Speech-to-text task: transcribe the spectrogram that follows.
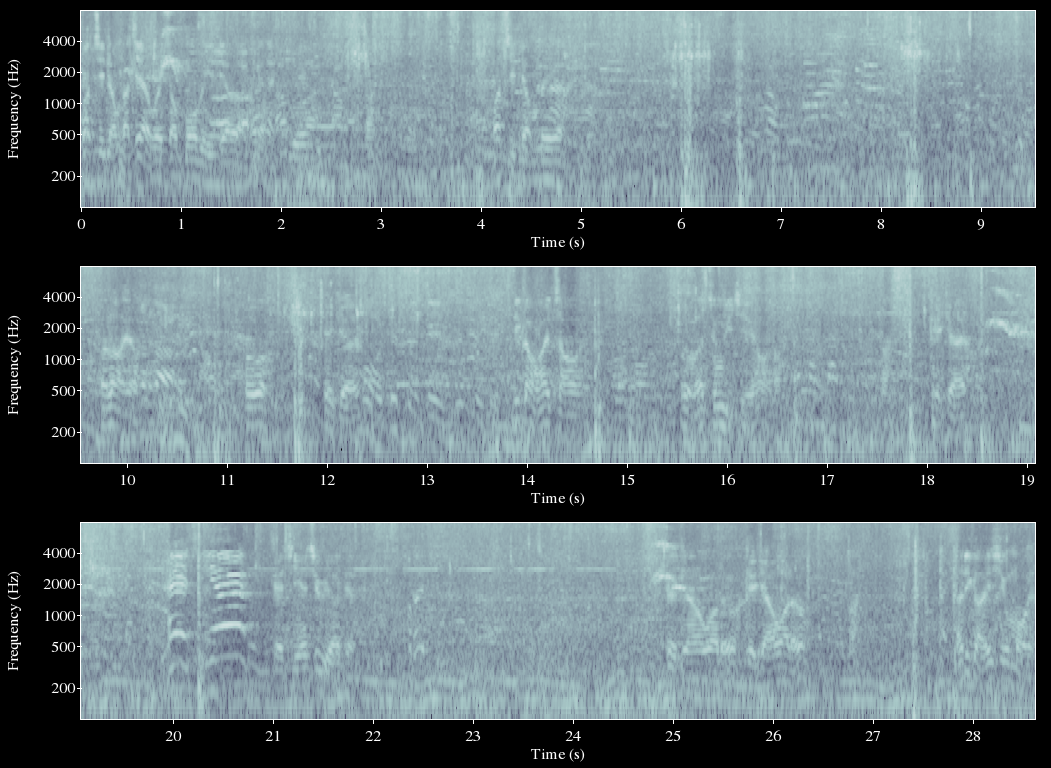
我尽量把这个话全部卖掉啦。我尽量卖啊。好啦呀，好啊，谢谢。你敢有爱走啊？好，我注意一下吼。啊，谢谢。嘿，钱啊！加钱的手摇起来。谢谢我了，谢谢我了。啊，啊你甲迄首毛呀？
